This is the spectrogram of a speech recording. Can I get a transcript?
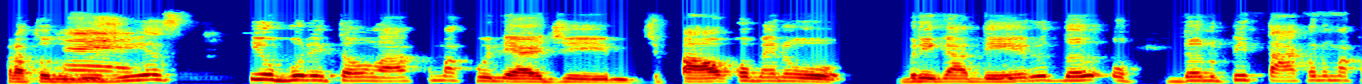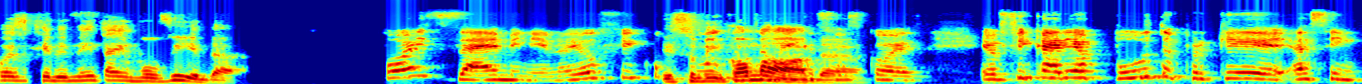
Para todos é. os dias. E o bonitão lá com uma colher de, de pau comendo brigadeiro, dando pitaco numa coisa que ele nem tá envolvida. Pois é, menino, eu fico Isso me incomoda. Eu ficaria puta porque, assim,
